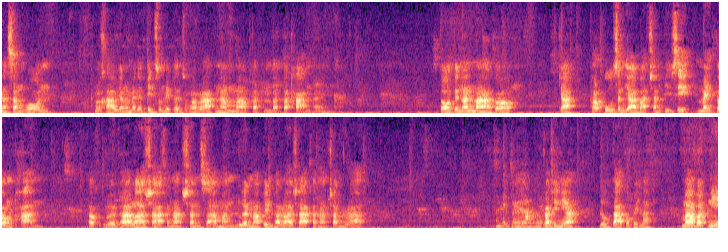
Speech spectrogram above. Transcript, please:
ณสังวร เมื่อข่าวยังไม่ได้เป็นสมเด็จพระสังฆราชนำมาปฏิบัติประทานให้ค่ะต่อแต่นั้นมาก็จากพระครูสัญญาบัตรชั้นพิเศษไม่ต้องผ่าน พระพระราชาคณะชั้นสามัญเลื่อนมาเป็นพระราชาคณะชั้นราชท่านเป็นสเองอครามแล้วก็ทีเนี้ยหลวงตาก็ไปรับ มาบัดนี้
